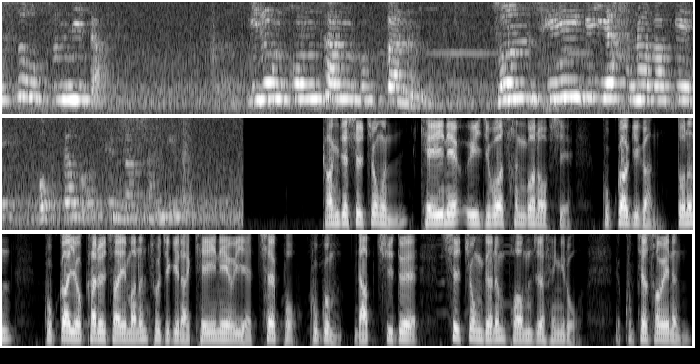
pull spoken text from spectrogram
수 없습니다. 이런 공산 국가는 전 세계에 하나밖에 없다고 생각합니다. 강제 실종은 개인의 의지와 상관없이 국가기관 또는 국가 역할을 자임하는 조직이나 개인에 의해 체포, 구금, 납치돼 실종되는 범죄 행위로 국제사회는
